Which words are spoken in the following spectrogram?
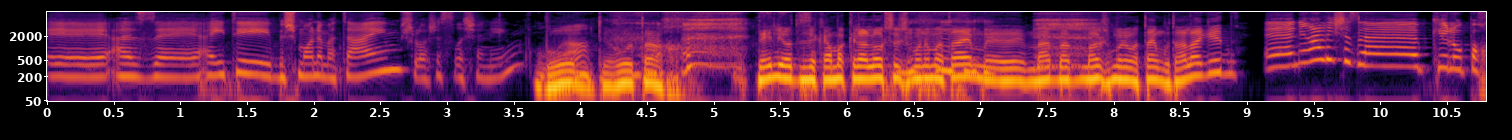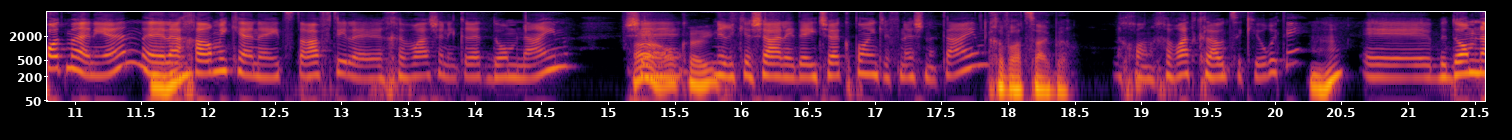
אה, אז אה, הייתי ב-8200, 13 שנים. בום, תראו אותך. תני לי עוד איזה כמה קללות של 8200, אה, מה- מה מה 8200 מותר להגיד? אה, נראה לי שזה כאילו פחות מעניין. לאחר מכן הצטרפתי לחברה שנקראת דום 9, אה, אוקיי. שנרכשה על ידי צ'ק פוינט לפני שנתיים. חברת סייבר. נכון, חברת Cloud Security. Uh, בדום 9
